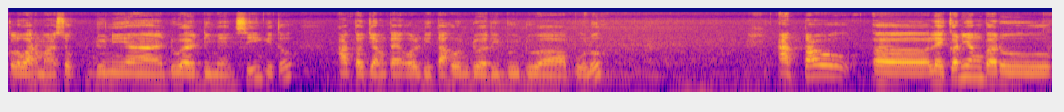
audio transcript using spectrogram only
keluar masuk dunia dua dimensi gitu atau Jang Taeol di tahun 2020 atau uh, Legon yang baru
